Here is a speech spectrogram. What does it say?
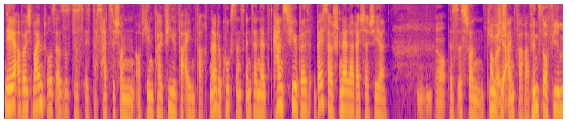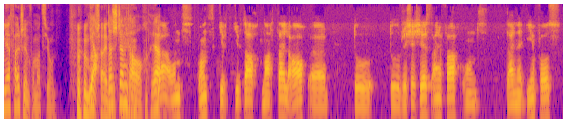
Nee, aber ich meine bloß, also das, das hat sich schon auf jeden Fall viel vereinfacht. Ne? Du guckst ins Internet, kannst viel be besser, schneller recherchieren. Ja. Das ist schon viel, Aber viel ich einfacher. Findest auch viel mehr falsche Informationen. Ja, Wahrscheinlich. das stimmt auch. Ja, Ja, und, und gibt, gibt auch Nachteil auch, äh, du, du recherchierst einfach und deine Infos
